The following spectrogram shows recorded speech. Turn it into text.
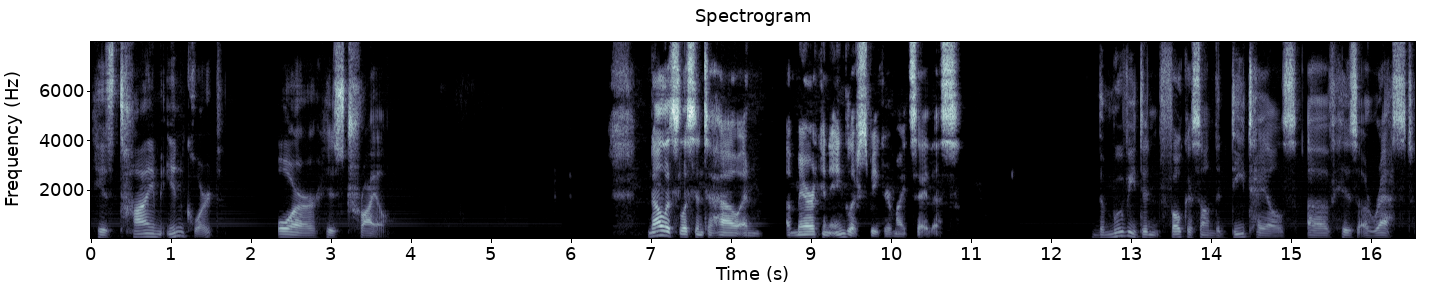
his time in court or his trial. Now let's listen to how an American English speaker might say this. The movie didn't focus on the details of his arrest,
